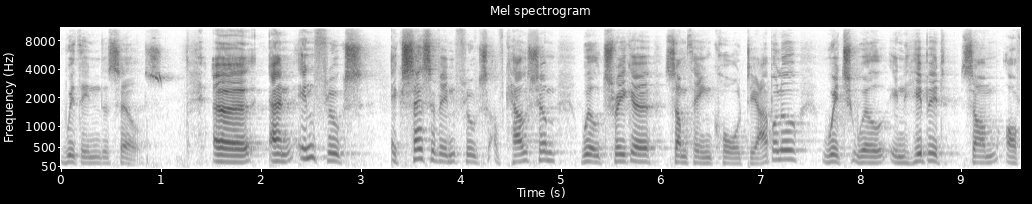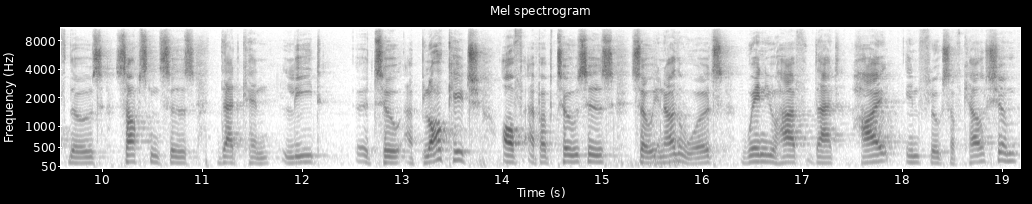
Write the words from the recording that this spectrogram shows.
within the cells. Uh, an influx excessive influx of calcium will trigger something called DIABLO, which will inhibit some of those substances that can lead uh, to a blockage of apoptosis. So in other words, when you have that high influx of calcium,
